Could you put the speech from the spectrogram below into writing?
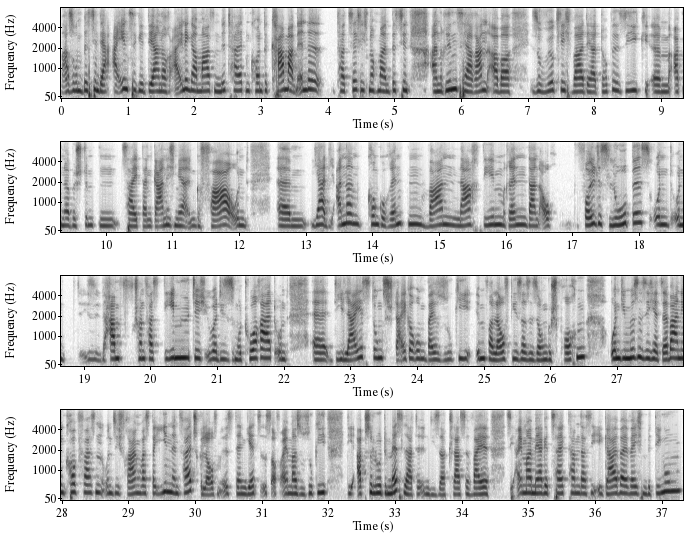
war so ein bisschen der Einzige, der noch einigermaßen mithalten konnte, kam am Ende tatsächlich noch mal ein bisschen an Rins heran, aber so wirklich war der Doppelsieg ähm, ab einer bestimmten Zeit dann gar nicht mehr in Gefahr. Und ähm, ja, die anderen Konkurrenten waren nach dem Rennen dann auch voll des Lobes und, und haben schon fast demütig über dieses Motorrad und äh, die Leistungssteigerung bei Suzuki im Verlauf dieser Saison gesprochen. Und die müssen sich jetzt selber an den Kopf fassen und sich fragen, was bei ihnen denn falsch gelaufen ist. Denn jetzt ist auf einmal Suzuki die absolute Messlatte in dieser Klasse, weil sie einmal mehr gezeigt haben, dass sie egal bei welchen Bedingungen,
